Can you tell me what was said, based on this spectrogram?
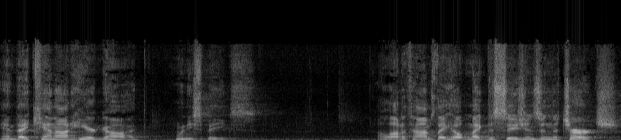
And they cannot hear God when He speaks. A lot of times they help make decisions in the church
